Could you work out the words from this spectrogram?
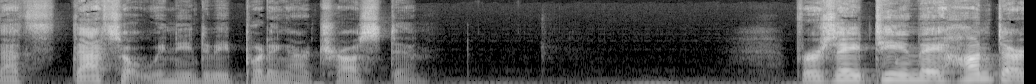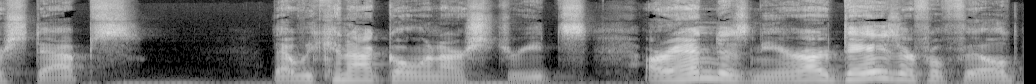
That's, that's what we need to be putting our trust in. Verse 18 they hunt our steps, that we cannot go in our streets. Our end is near, our days are fulfilled,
